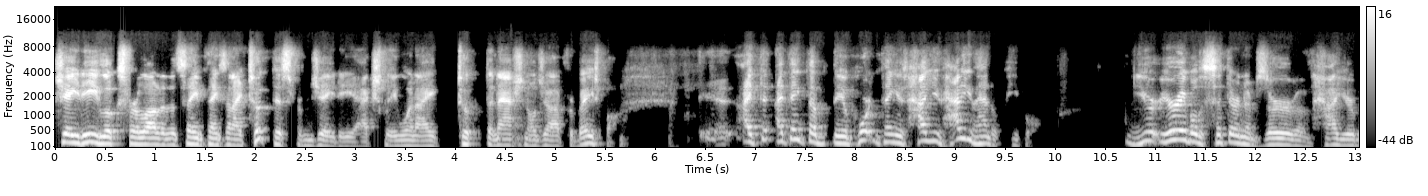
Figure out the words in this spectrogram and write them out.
JD looks for a lot of the same things, and I took this from JD actually when I took the national job for baseball. I, th- I think the, the important thing is how you how do you handle people? You're you're able to sit there and observe of how you're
